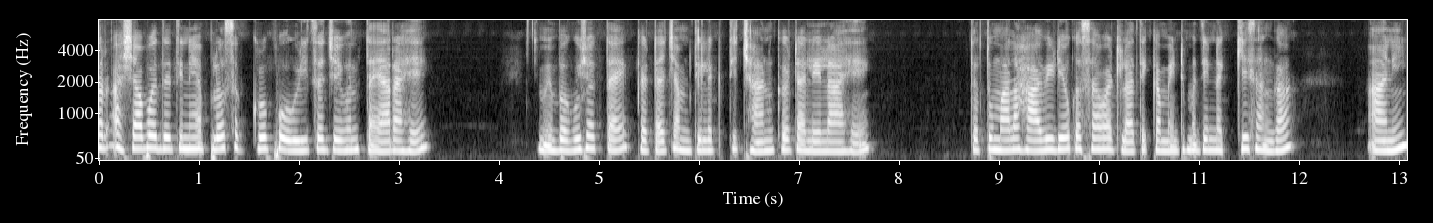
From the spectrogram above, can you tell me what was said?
तर अशा पद्धतीने आपलं सगळं पोळीचं जेवण तयार आहे. तुम्ही बघू शकताय कटाच्या आमटीला किती छान कट आलेला आहे. तर तुम्हाला हा व्हिडिओ कसा वाटला ते कमेंटमध्ये नक्की सांगा आणि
